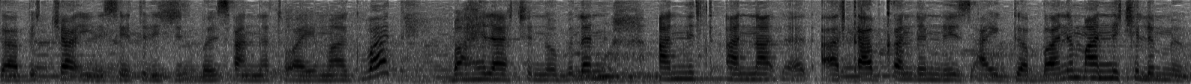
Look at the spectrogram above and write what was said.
ጋብቻ የሴት ልጅ በህፃነቷ የማግባት ባህላችን ነው ብለን አጣብቀን ልንይዝ አይገባንም፣ አንችልምም።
